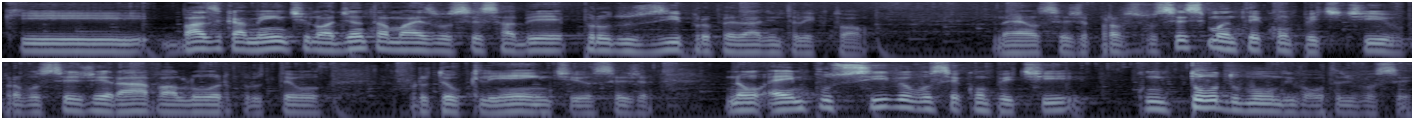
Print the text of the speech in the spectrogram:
Que basicamente não adianta mais você saber produzir propriedade intelectual. Né? Ou seja, para você se manter competitivo, para você gerar valor para o teu, pro teu cliente, ou seja, não é impossível você competir com todo mundo em volta de você.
